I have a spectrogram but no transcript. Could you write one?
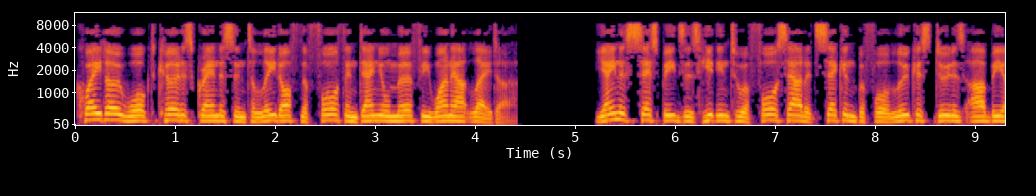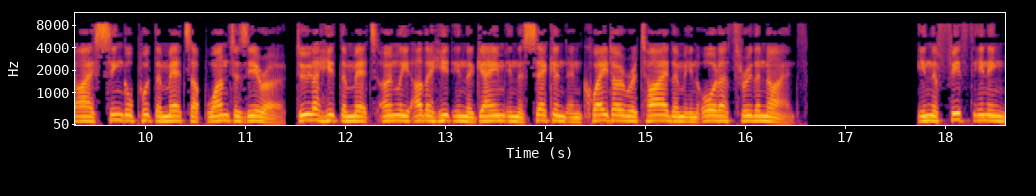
Cueto walked Curtis Granderson to lead off the fourth and Daniel Murphy one out later. Yoenis Cespedes' hit into a force-out at second before Lucas Duda's RBI single put the Mets up 1–0. Duda hit the Mets' only other hit in the game in the second and Cueto retired them in order through the ninth. In the fifth inning,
